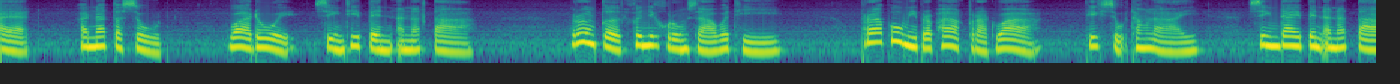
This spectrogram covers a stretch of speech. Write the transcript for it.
8. อนัตตสูตร ว่าด้วยสิ่งที่เป็นอนัตตา เรื่องเกิดขึ้นที่กรุงสาวัตถี พระผู้มีพระภาคตรัสว่า ภิกษุทั้งหลาย สิ่งใดเป็นอนัตตา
